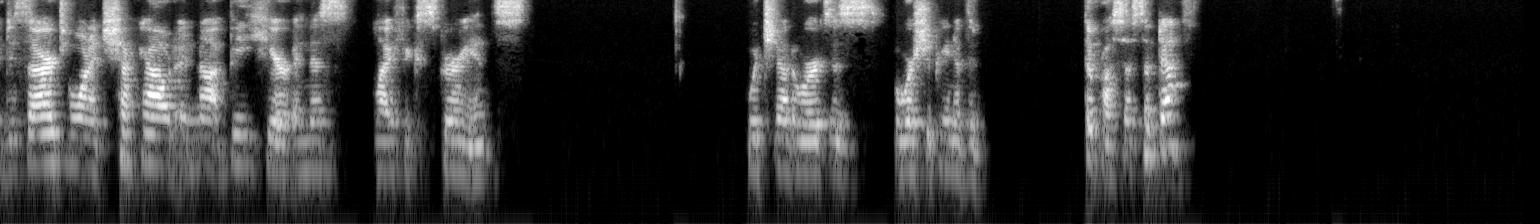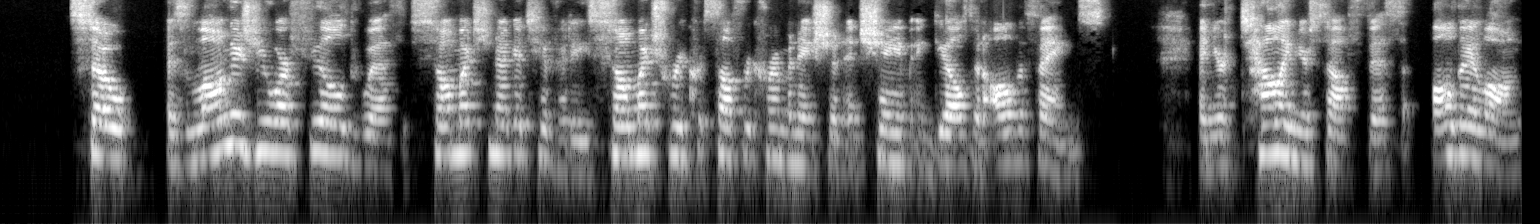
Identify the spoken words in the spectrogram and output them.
a desire to want to check out and not be here in this life experience, which, in other words, is worshiping of the, the process of death. So, as long as you are filled with so much negativity, so much rec- self recrimination and shame and guilt and all the things, and you're telling yourself this all day long,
